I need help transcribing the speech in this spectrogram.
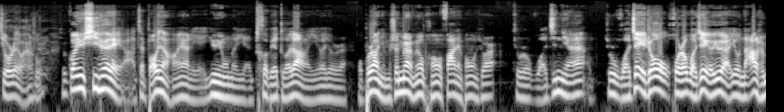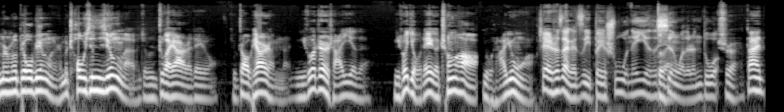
就是这往下说。就关于稀缺这个啊，在保险行业里运用的也特别得当的一个，就是我不知道你们身边有没有朋友发那朋友圈，就是我今年，就是我这周或者我这个月又拿了什么什么标兵了，什么超新星了，就是这样的这种就照片什么的。你说这是啥意思呀？你说有这个称号有啥用啊？这是在给自己背书，那意思信我的人多。是，但是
